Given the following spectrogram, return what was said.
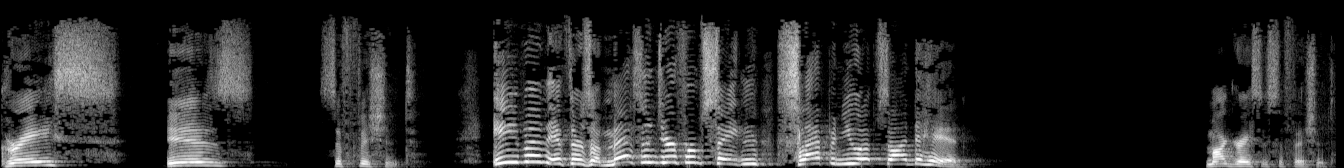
grace is sufficient. Even if there's a messenger from Satan slapping you upside the head, my grace is sufficient.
